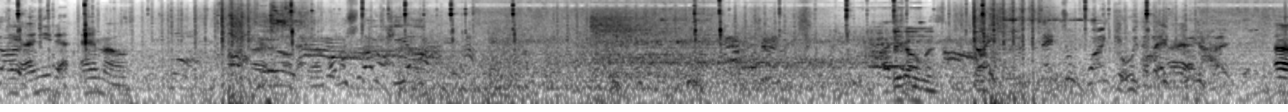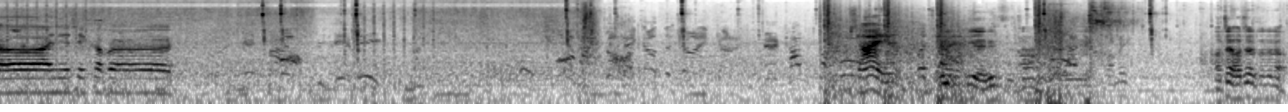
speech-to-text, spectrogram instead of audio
Hey. I need ammo. Almost out here. I think almost got it. Mental wanker with the knife. Alright. Uh, I need to take cover. Giant? What giant? Yeah, who's the giant? Watch out, watch out, watch out.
